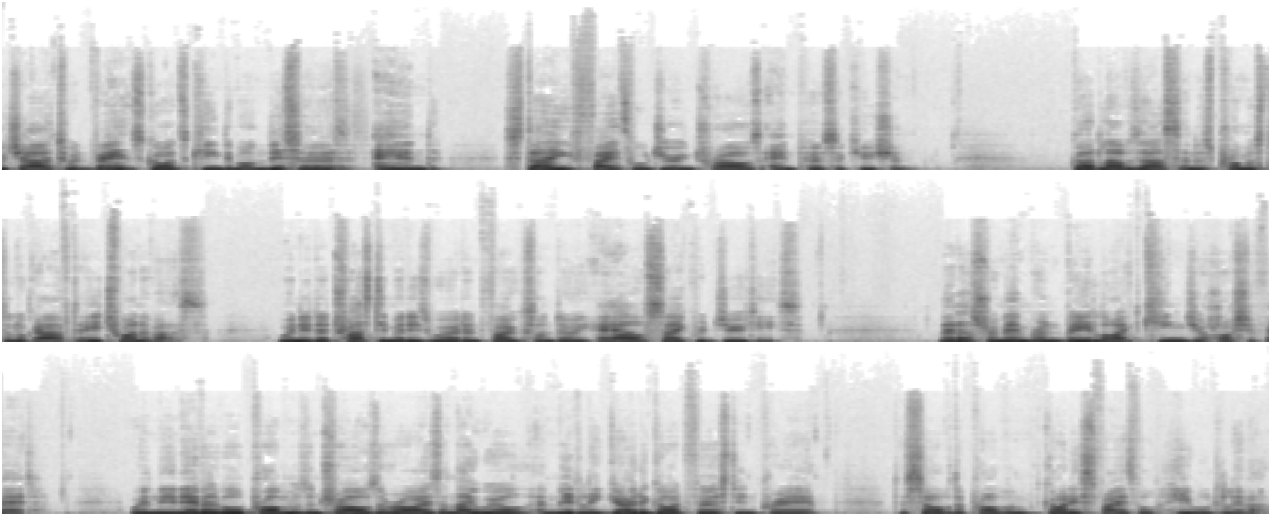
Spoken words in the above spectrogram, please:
which are to advance God's kingdom on this earth yes. and staying faithful during trials and persecution. God loves us and has promised to look after each one of us. We need to trust Him at His word and focus on doing our sacred duties. Let us remember and be like King Jehoshaphat. When the inevitable problems and trials arise, and they will, immediately go to God first in prayer to solve the problem. God is faithful, He will deliver.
